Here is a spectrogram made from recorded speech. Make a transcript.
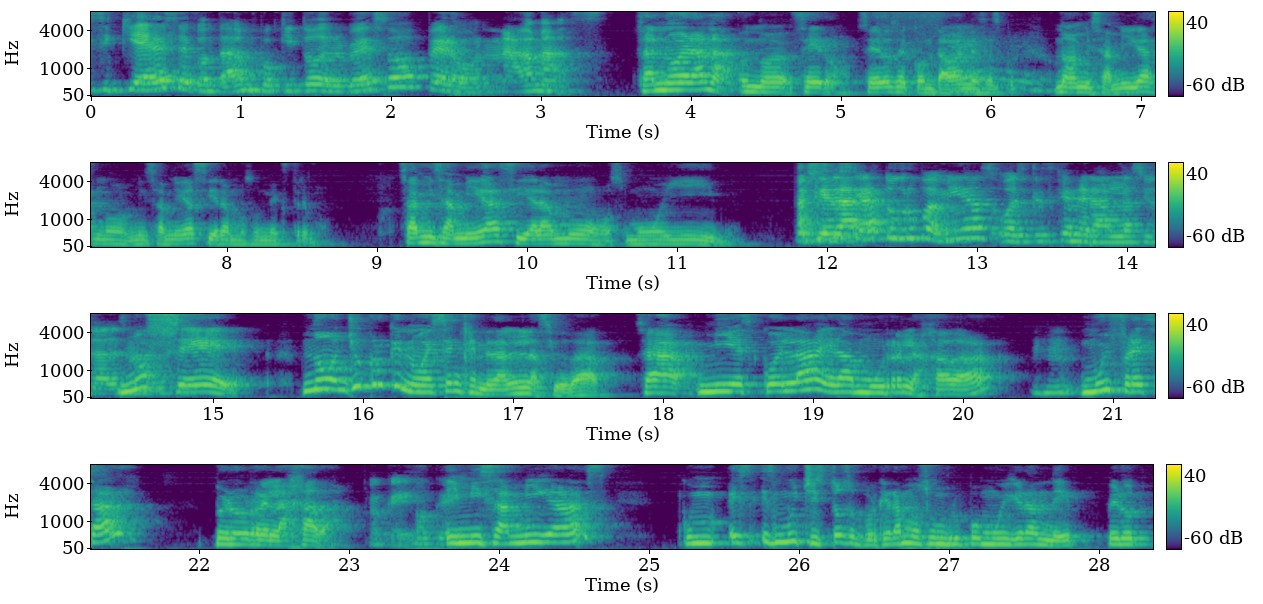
si quieres te contaba un poquito del beso, pero nada más. O sea, no eran, a- no, cero, cero se contaban Cero. esas cosas. No, mis amigas no, mis amigas sí éramos un extremo. O sea, mis amigas sí éramos muy, ¿Pero qué edad? que era tu grupo de amigas o es que es general las ciudades? no así? sé, no, yo creo que no es en general en la ciudad. O sea, mi escuela era muy relajada, Muy fresa, pero relajada. Y mis amigas, como- es, es muy chistoso porque éramos un grupo muy grande, pero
